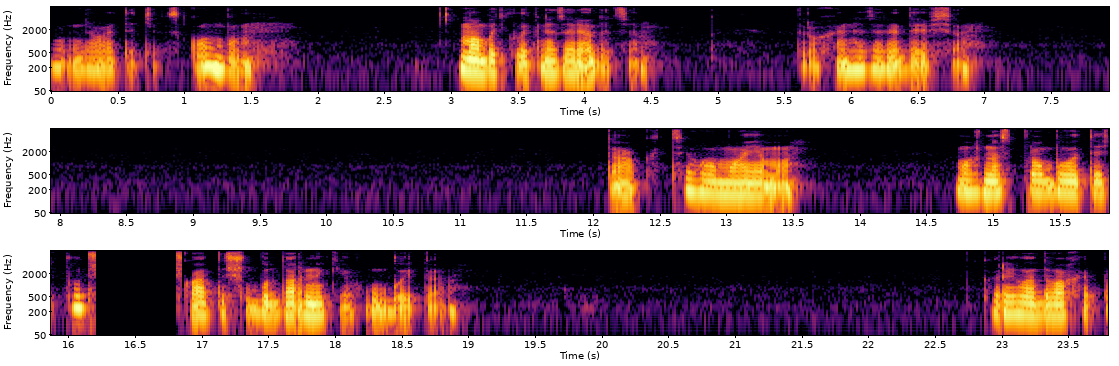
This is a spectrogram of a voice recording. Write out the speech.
Давайте через комбо. Мабуть, клик не зарядиться. Трохи не зарядився. Так, цього маємо. Можна спробувати тут шукати, щоб ударників убити. Крила 2 хп.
